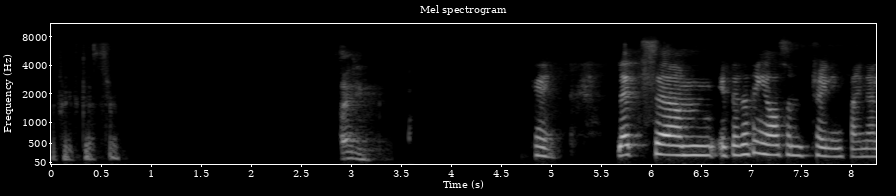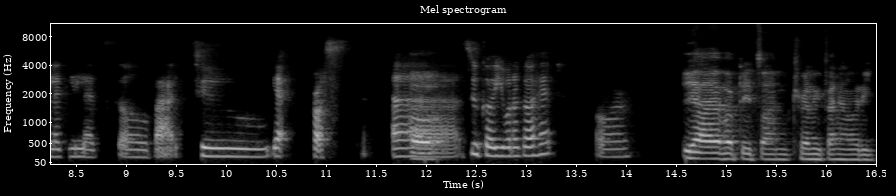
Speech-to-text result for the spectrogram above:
The proof goes through. Exciting. Okay. Let's um if there's nothing else on trailing finality, let's go back to yeah, Frost. Uh, uh Suko, you want to go ahead or yeah, I have updates on trailing finality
